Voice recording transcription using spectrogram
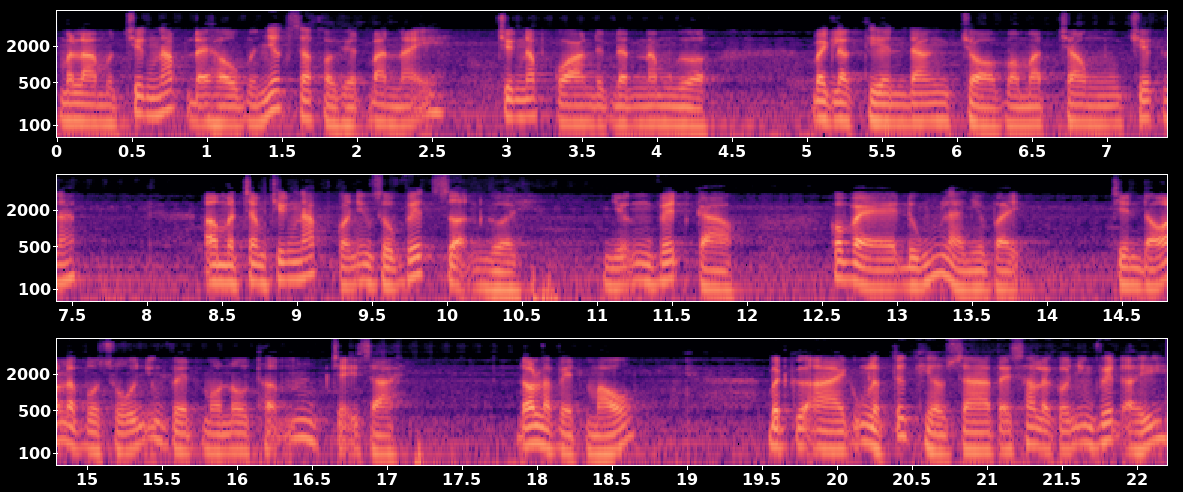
Mà là một chiếc nắp đại hầu vừa nhấc ra khỏi huyệt ban nãy. Chiếc nắp quan được đặt nằm ngửa. Bạch Lạc thiên đang trò vào mặt trong chiếc nắp. Ở mặt trong chiếc nắp có những dấu vết giận người, Những vết cào. Có vẻ đúng là như vậy. Trên đó là vô số những vệt màu nâu thẫm chạy dài. Đó là vệt máu. Bất cứ ai cũng lập tức hiểu ra Tại sao lại có những vết ấy.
